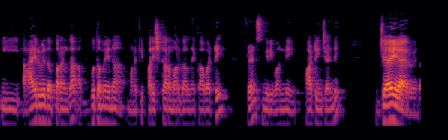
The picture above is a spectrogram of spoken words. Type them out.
ఈ ఆయుర్వేద పరంగా అద్భుతమైన మనకి పరిష్కార మార్గాలు ఉన్నాయి కాబట్టి ఫ్రెండ్స్ మీరు ఇవన్నీ పాటించండి. జై ఆయుర్వేద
